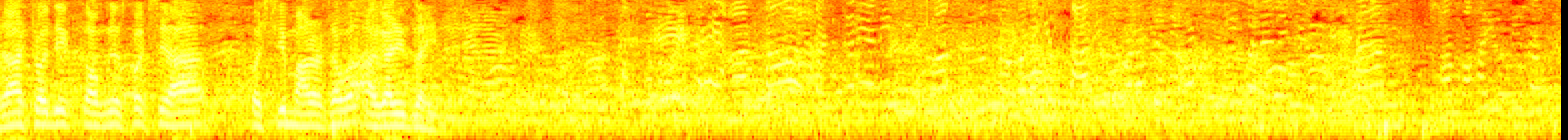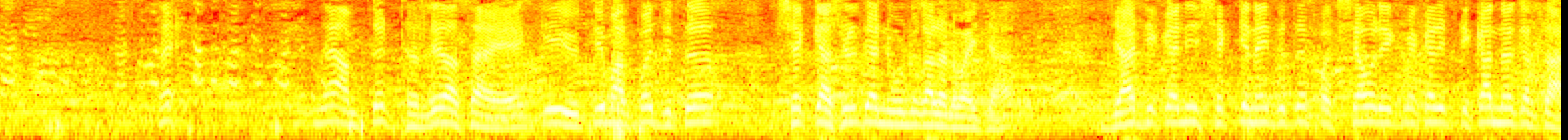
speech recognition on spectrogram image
राष्ट्रवादी काँग्रेस पक्ष हा पश्चिम महाराष्ट्रावर आघाडीत राहील. हा नाही आमचं ठरलेलं असं आहे की युतीमार्फत जिथं शक्य असेल त्या निवडणुका लढवायच्या. ज्या ठिकाणी शक्य नाही तिथं पक्षावर एकमेकांनी टीका न करता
